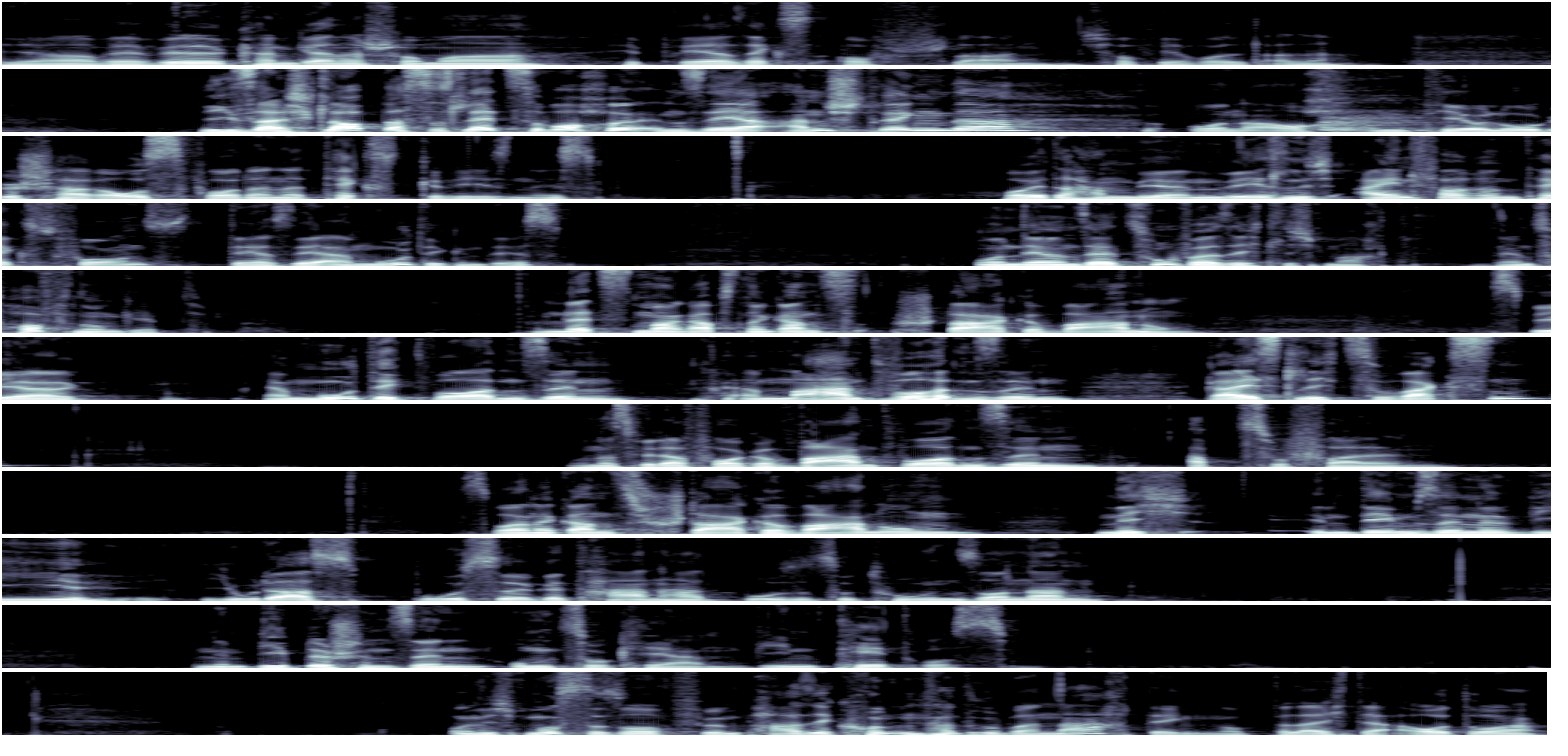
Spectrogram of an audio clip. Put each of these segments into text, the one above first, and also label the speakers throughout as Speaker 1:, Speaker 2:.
Speaker 1: Ja, wer will, kann gerne schon mal Hebräer 6 aufschlagen. Ich hoffe, ihr wollt alle. Wie gesagt, ich glaube, dass das letzte Woche ein sehr anstrengender und auch ein theologisch herausfordernder Text gewesen ist. Heute haben wir einen wesentlich einfacheren Text vor uns, der sehr ermutigend ist und der uns sehr zuversichtlich macht, der uns Hoffnung gibt. Im letzten Mal gab es eine ganz starke Warnung, dass wir ermutigt worden sind, ermahnt worden sind, geistlich zu wachsen und dass wir davor gewarnt worden sind, abzufallen. Es war eine ganz starke Warnung, nicht in dem Sinne, wie Judas Buße getan hat, Buße zu tun, sondern in dem biblischen Sinn umzukehren, wie in Petrus. Und ich musste so für ein paar Sekunden darüber nachdenken, ob vielleicht der Autor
